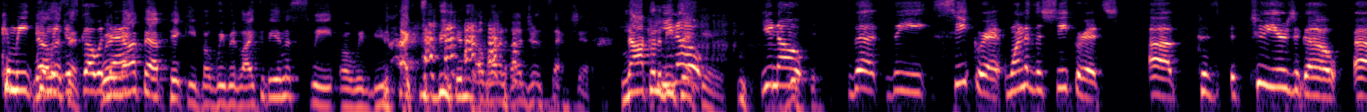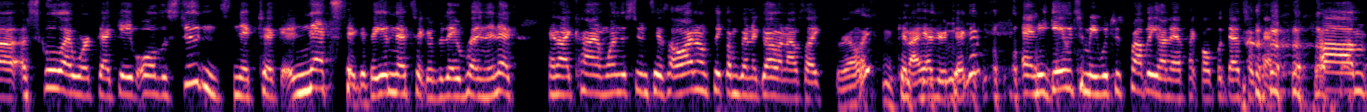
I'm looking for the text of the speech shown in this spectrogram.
Can we can Now, we listen, just go with we're that? not that picky, but we would like to be in a suite or we'd be like to be in the 100 section. Not going to be You know, picky. you know the the secret one of the secrets because two years ago uh, a school i worked at gave all the students nick ticket nets ticket they gave them nets ticket but they were playing the nets and i kind of one of the students says oh i don't think i'm going to go and i was like really can i have your ticket and he gave it to me which is probably unethical but that's okay um,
